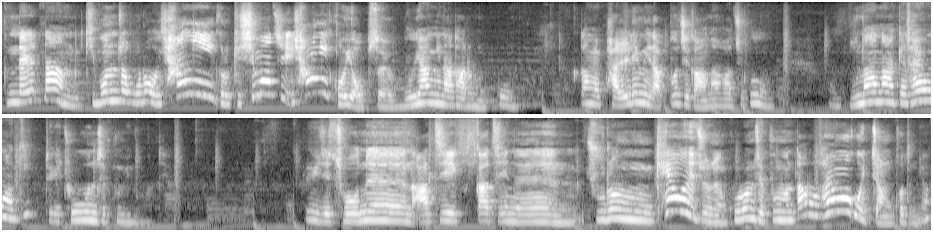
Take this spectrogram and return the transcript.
근데 일단 기본적으로 향이 그렇게 심하지 향이 거의 없어요. 무향이나 다름없고. 그다음에 발림이 나쁘지가 않아가지고 무난하게 사용하기 되게 좋은 제품인 것 같아요. 그리고 이제 저는 아직까지는 주름 케어해주는 그런 제품은 따로 사용하고 있지 않거든요.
